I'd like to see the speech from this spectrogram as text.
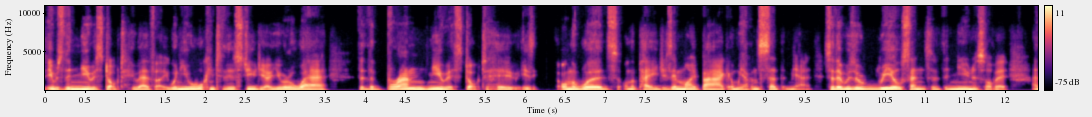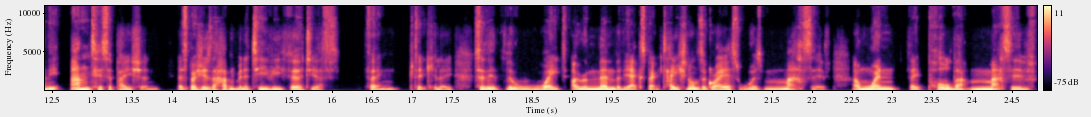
it was the newest Doctor Who ever. When you were walking to the studio, you were aware that the brand newest Doctor Who is on the words on the page is in my bag and we haven't said them yet. So there was a real sense of the newness of it and the anticipation, especially as there hadn't been a TV 30th thing particularly. So the, the weight i remember the expectation on zagreus was massive. And when they pulled that massive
